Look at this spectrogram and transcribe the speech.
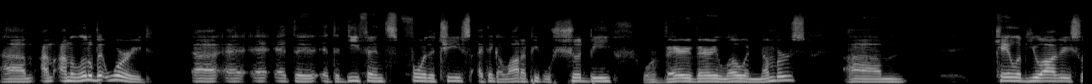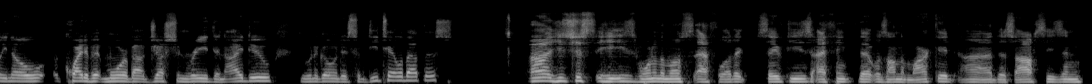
Um, I'm I'm a little bit worried uh, at, at the at the defense for the Chiefs. I think a lot of people should be. We're very very low in numbers. Um, Caleb, you obviously know quite a bit more about Justin Reid than I do. You want to go into some detail about this? Uh, he's just he's one of the most athletic safeties I think that was on the market uh, this offseason.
